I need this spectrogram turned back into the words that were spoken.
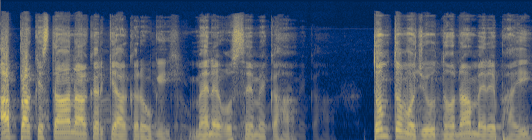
अब पाकिस्तान आकर क्या करोगी? मैंने गुस्से में कहा, तुम तो मौजूद हो ना मेरे भाई।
